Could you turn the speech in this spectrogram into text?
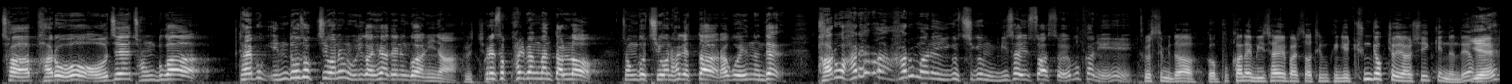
자, 바로 어제 정부가 대북 인도적 지원은 우리가 해야 되는 거 아니냐. 그렇죠. 래서 800만 달러 정도 지원하겠다라고 했는데 바로 하루, 만- 하루 만에 이거 지금 미사일 쐈어요, 북한이. 그렇습니다. 그 북한의 미사일 발사 어떻게 보면 굉장히 충격적이할 수 있겠는데요. 예.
